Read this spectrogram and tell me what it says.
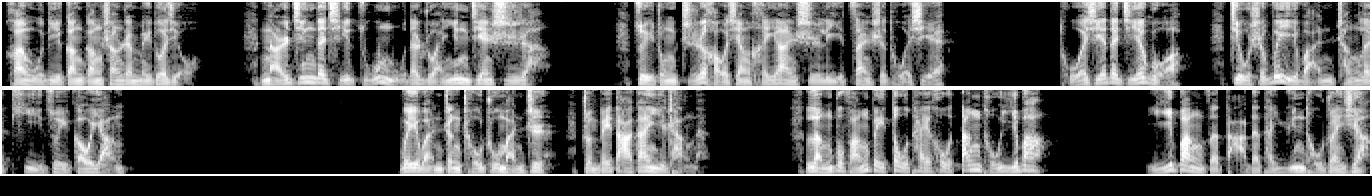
汉武帝刚刚上任没多久，哪儿经得起祖母的软硬兼施啊？最终只好向黑暗势力暂时妥协。妥协的结果就是魏婉成了替罪羔羊。魏婉正踌躇满志，准备大干一场呢。冷不防被窦太后当头一棒，一棒子打得他晕头转向，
